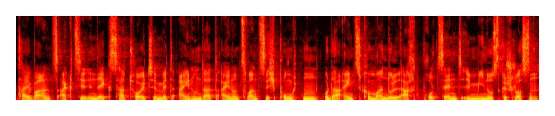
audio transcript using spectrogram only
Taiwans Aktienindex hat heute mit 121 Punkten oder 1,08 Prozent im Minus geschlossen.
